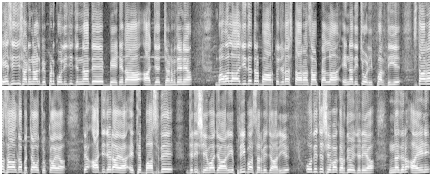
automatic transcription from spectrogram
ਇਹ ਸੀ ਜੀ ਸਾਡੇ ਨਾਲ ਵਿਪਨ ਕੋਹਲੀ ਜੀ ਜਿਨ੍ਹਾਂ ਦੇ ਬੇਟੇ ਦਾ ਅੱਜ ਜਨਮ ਦਿਨ ਆ। ਬਾਬਾ ਲਾਲ ਜੀ ਦੇ ਦਰਬਾਰ ਤੋਂ ਜਿਹੜਾ 17 ਸਾਲ ਪਹਿਲਾਂ ਇਹਨਾਂ ਦੀ ਝੋਲੀ ਭਰਦੀ ਏ 17 ਸਾਲ ਦਾ ਬੱਚਾ ਹੋ ਚੁੱਕਾ ਆ। ਤੇ ਅੱਜ ਜਿਹੜਾ ਆ ਇੱਥੇ ਬੱਸ ਦੇ ਜਿਹੜੀ ਸੇਵਾ ਜਾ ਰਹੀ ਹੈ ਫ੍ਰੀ ਬੱਸ ਸਰਵਿਸ ਜਾ ਰਹੀ ਹੈ ਉਹਦੇ 'ਚ ਸੇਵਾ ਕਰਦੇ ਹੋਏ ਜਿਹੜੇ ਆ ਨਜ਼ਰ ਆਏ ਨੇ।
